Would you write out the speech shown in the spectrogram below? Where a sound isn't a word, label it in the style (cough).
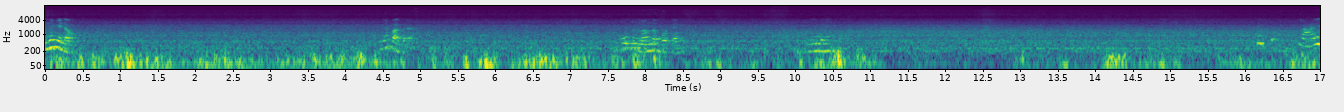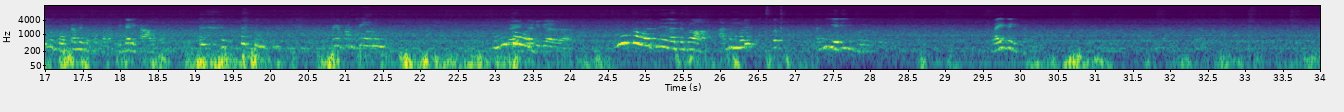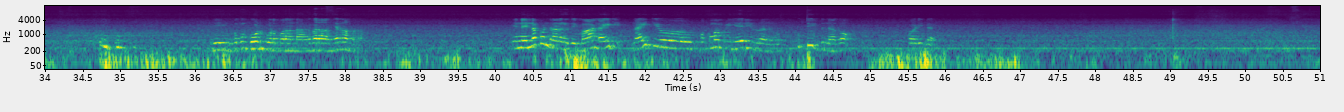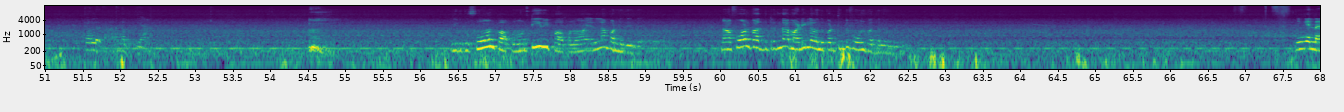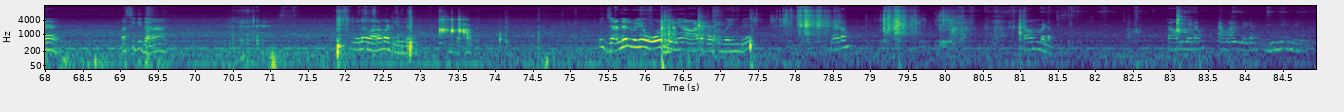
என்ன வேணும் என்ன பார்க்குற? ஓட்டு நான் தான் போட்டேன். லாலிபப் உட்காந்துட்டு இருக்கேன் பின்னாடி காலம். அடிக்காதா தூக்கம் வருது எல்லாத்துக்கும். அது முடி அது எரிஞ்சு போயிருக்கு லைட் அடிக்கணும் நீ இந்த பக்கம் கோடு போட போறான்டா. அங்கே வர்றான் ஏறான் பண்றான் என்ன என்ன பண்றானுங்க தெரியுமா? நைட்டி நைட்டி பக்கமா இப்படி ஏறிடுறானுங்க. குத்திடுது நகம். பாடியில. சொல்லு அப்படியா இதுக்கு ஃபோன் பார்க்கணும் டிவி பார்க்கணும் எல்லாம் பண்ணுது இது. நான் ஃபோன் பார்த்துட்டு இருந்தா மடியில் வந்து படுத்துட்டு ஃபோன் பார்த்துட்டு நீங்கள் என்ன? பசிக்குதா? இல்லைன்னா வரமாட்டீங்களே? ஏய், ஜன்னல் வழியாக ஓடுனீங்க. ஆடை பார்த்து பயந்து. மேடம்? தாம் மேடம். ராம் மேடம் டமால் மேடம் டிமில் மேடம்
